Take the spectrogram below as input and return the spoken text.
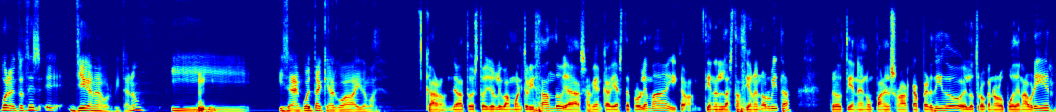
Bueno, entonces eh, llegan a órbita, ¿no? Y, y se dan cuenta que algo ha ido mal. Claro, ya todo esto ellos lo iban monitorizando, ya sabían que había este problema y tienen la estación en órbita pero tienen un panel solar que ha perdido, el otro que no lo pueden abrir,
